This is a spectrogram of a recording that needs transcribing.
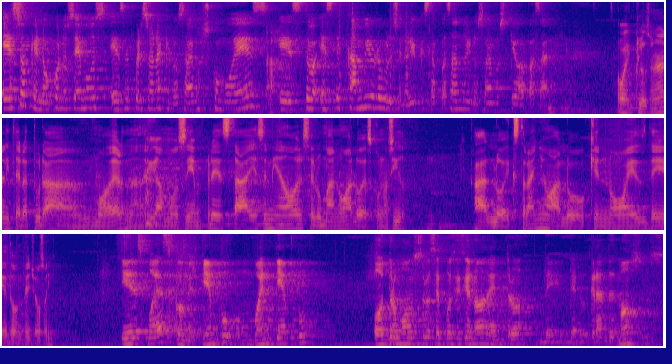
eso que no conocemos, esa persona que no sabemos cómo es, Ajá. esto, este cambio revolucionario que está pasando y no sabemos qué va a pasar. O incluso en la literatura moderna, digamos, siempre está ese miedo del ser humano a lo desconocido, a lo extraño, a lo que no es de donde yo soy. Y después, con el tiempo, un buen tiempo, otro monstruo se posicionó dentro de, de los grandes monstruos,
